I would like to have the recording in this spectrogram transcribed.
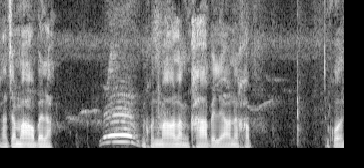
น่าจะมาเอาไปละเร็วมีคนมาเอาหลังคาไปแล้วนะครับ ทุกคน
